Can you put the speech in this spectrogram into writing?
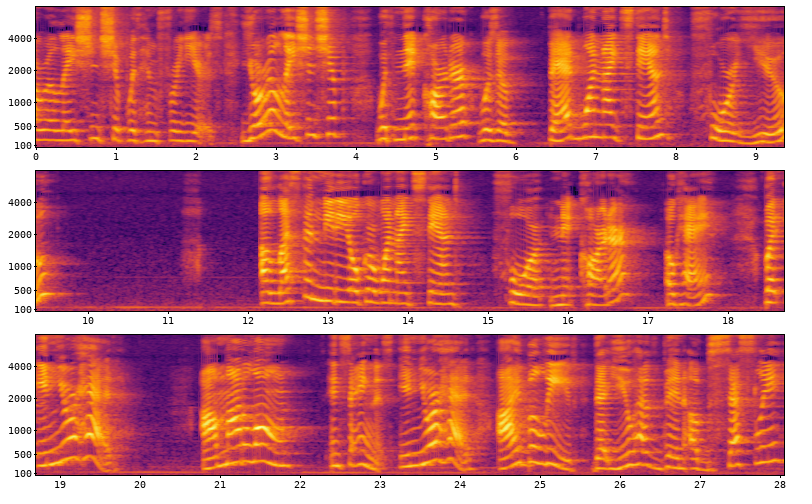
a relationship with him for years. Your relationship with Nick Carter was a bad one night stand for you? A less than mediocre one night stand for Nick Carter, okay? But in your head, I'm not alone in saying this. In your head, I believe that you have been obsessively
